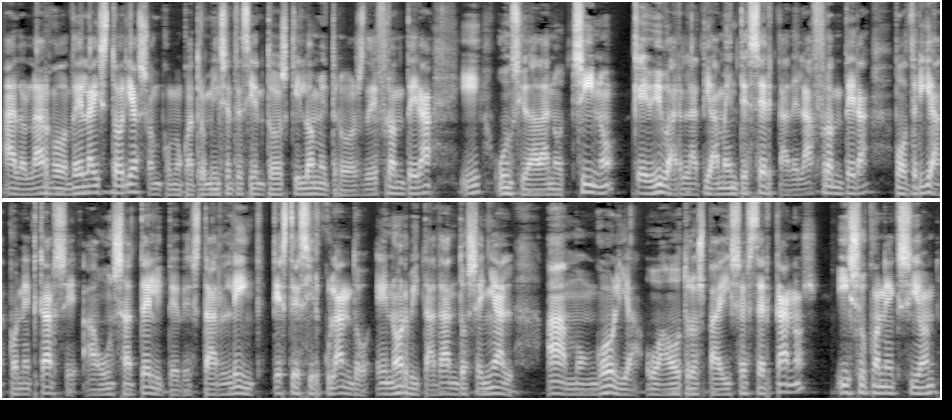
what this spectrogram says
a lo largo de la historia. Son como 4.700 kilómetros de frontera y un ciudadano chino que viva relativamente cerca de la frontera podría conectarse a un satélite de Starlink que esté circulando en órbita dando señal a Mongolia o a otros países cercanos y su conexión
